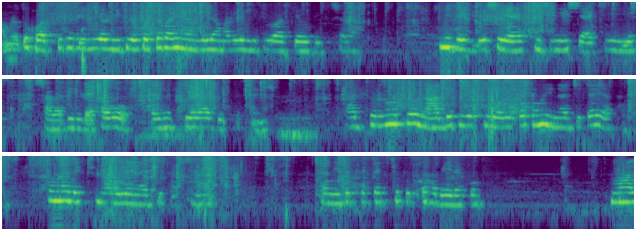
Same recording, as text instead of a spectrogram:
আমরা তো ঘর থেকে বেরিয়ে ভিডিও করতে পারি না বলে আমাদের ভিডিও আর কেউ দিচ্ছে না। কি দেখবে সে একই জিনিস, একই ইয়ে সারাদিন দেখাবো? তাই জন্য কেউ আর দেখতেছে না। তার জন্য কেউ না দেখলে কি তো কোনো এনার্জিটাই আর থাকে তোমরা দেখছ না বলে এনার্জি থাকছে না। তা নিজের থেকে কিছু করতে হবে, এরকম। মাল,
